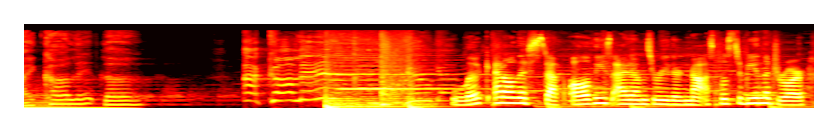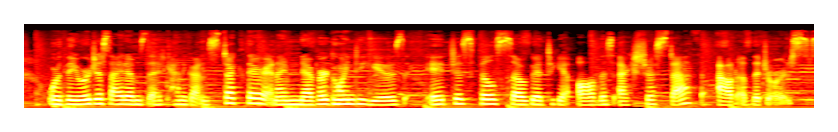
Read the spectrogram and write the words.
I call it love. I call it love. Look at all this stuff. All these items were either not supposed to be in the drawer or they were just items that had kind of gotten stuck there and I'm never going to use. It just feels so good to get all this extra stuff out of the drawers.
